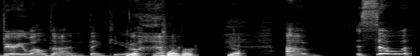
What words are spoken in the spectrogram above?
very well done. Thank you. Yeah, clever. Yep. Um, so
